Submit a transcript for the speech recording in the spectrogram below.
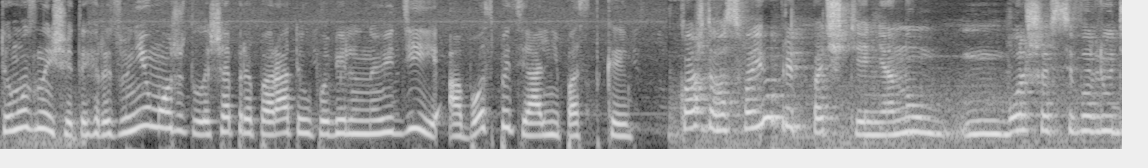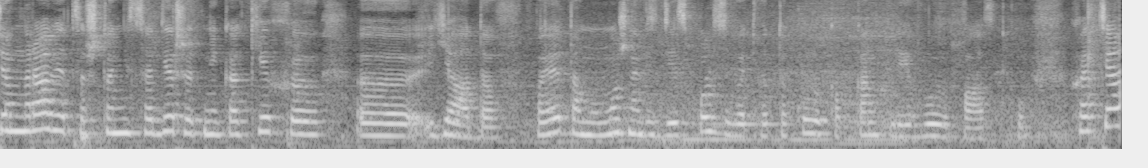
Тому знищити гризунів можуть лише препарати уповільненої дії або спеціальні пастки. У каждого свое предпочтение. Ну, м, больше всего людям нравится, что не содержит никаких э, э, ядов. Поэтому можно везде использовать вот такую капкан-клеевую пастку. Хотя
